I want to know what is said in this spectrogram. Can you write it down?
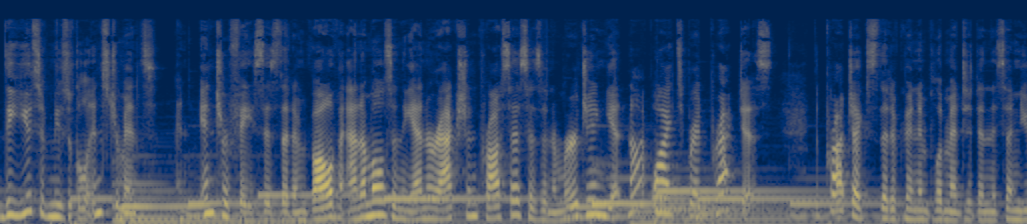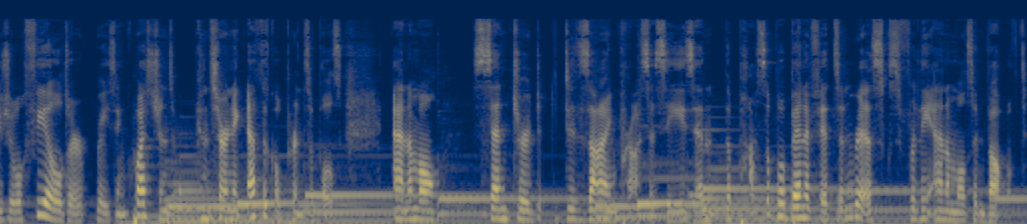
The use of musical instruments and interfaces that involve animals in the interaction process is an emerging yet not widespread practice. The projects that have been implemented in this unusual field are raising questions concerning ethical principles, animal centered design processes, and the possible benefits and risks for the animals involved.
